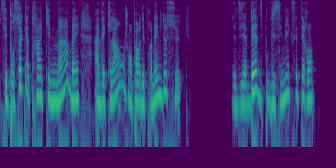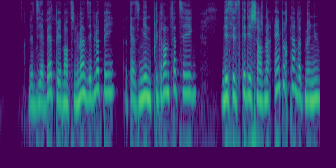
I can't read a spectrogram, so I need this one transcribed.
C'est pour ça que tranquillement, ben, avec l'âge, on peut avoir des problèmes de sucre, de diabète, d'hypoglycémie, etc. Le diabète peut éventuellement se développer, occasionner une plus grande fatigue, Nécessiter des changements importants à votre menu.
